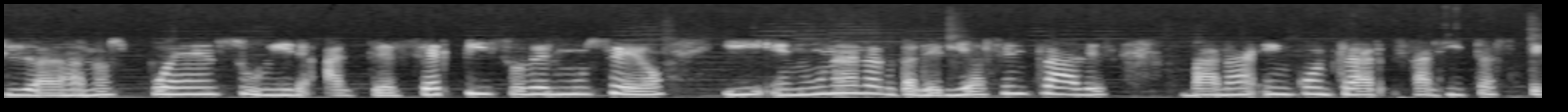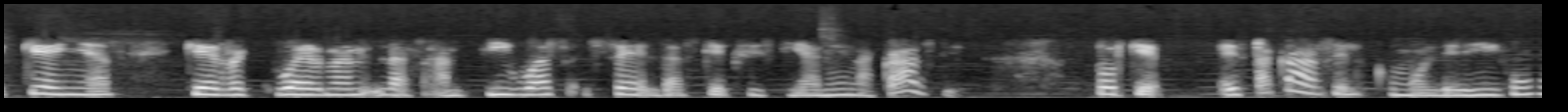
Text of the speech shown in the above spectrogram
ciudadanos pueden subir al tercer piso del museo y en una de las galerías centrales van a encontrar salitas pequeñas que recuerdan las antiguas celdas que existían en la cárcel. Porque esta cárcel, como le digo,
